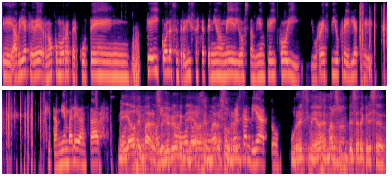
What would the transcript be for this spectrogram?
Eh, habría que ver, ¿no? Cómo repercuten Keiko, las entrevistas que ha tenido en medios, también Keiko y, Urresti, yo creería que, que también va a levantar. Mediados de marzo, yo creo que mediados de marzo. Es un buen candidato. Urresti, mediados de marzo va a empezar a crecer.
